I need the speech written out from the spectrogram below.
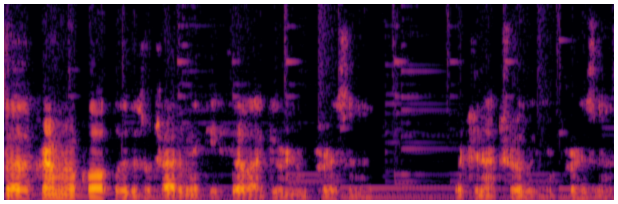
So the criminal cult leaders will try to make you feel like you're in prison, but you're not truly in prison.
